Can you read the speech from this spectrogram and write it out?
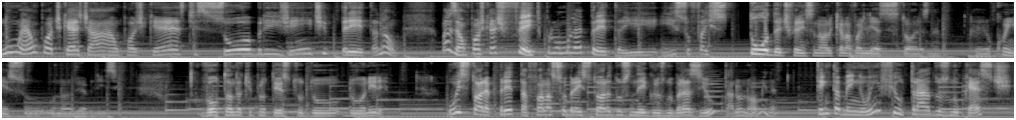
não é um podcast, ah, um podcast sobre gente preta, não. Mas é um podcast feito por uma mulher preta. E isso faz toda a diferença na hora que ela vai ler as histórias, né? É, eu conheço o Não Viabilize. Voltando aqui pro texto do, do Onire. O História Preta fala sobre a história dos negros no Brasil, tá no nome, né? Tem também o Infiltrados no Cast,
